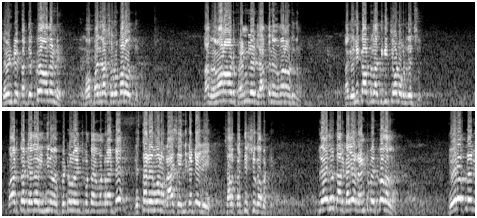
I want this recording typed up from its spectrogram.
సెవెంటీ పెద్ద ఎక్కువ అవదండి ఒక పది లక్షల రూపాయలు అవుద్ది. నాకు విమానం వాడు ఫ్రెండ్ లేడు లేకపోతే నేను విమానం అడుగుతున్నాను నాకు హెలికాప్టర్లు అద్దెకి ఇచ్చేవాడు ఒకటి తెలుసు. వాటితో ఏదో ఇంజిన్ పెట్రోల్ వేయించుకుంటాం ఏమన్నారా అంటే ఇస్తాడేమో అని ఒక ఆశ ఎందుకంటే ఇది చాలా పెద్ద ఇష్యూ కాబట్టి. లేదు దానికి అయ్యే రెంట్ పెట్టుకోగలను. ఏరోప్లేన్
